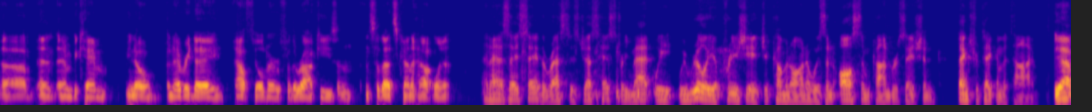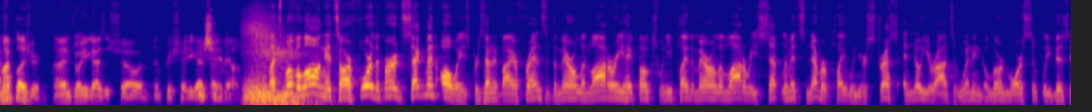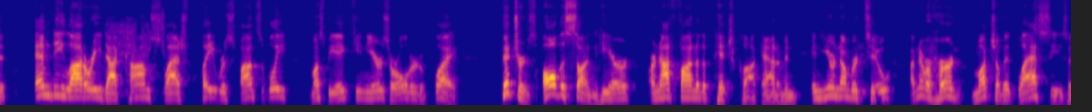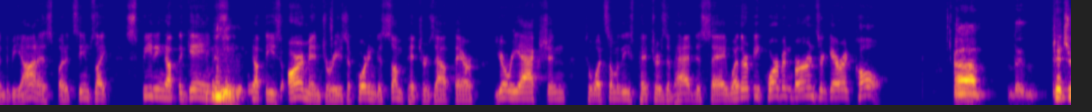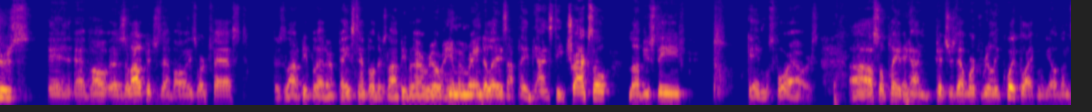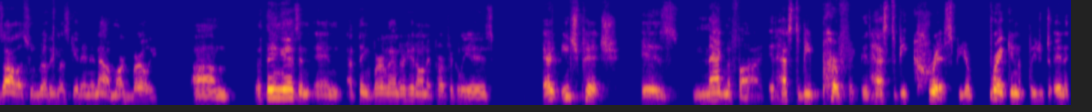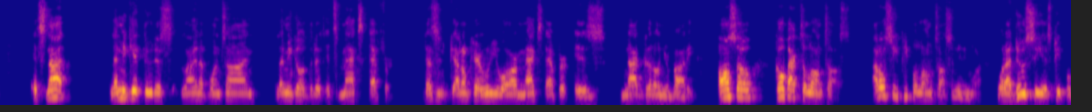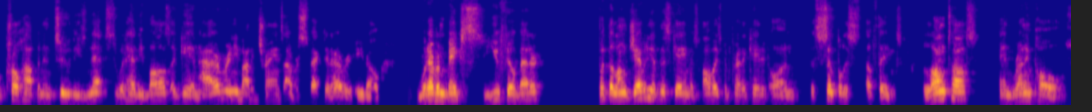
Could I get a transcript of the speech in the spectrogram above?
um, and and became you know an everyday outfielder for the Rockies, and and so that's kind of how it went. And as I say, the rest is just history. Matt, we we really appreciate you coming on. It was an awesome conversation. Thanks for taking the time. Yeah, my pleasure. I enjoy you guys' show and, appreciate you guys Appreciate having. Let's move along. It's our For the Birds segment, always presented by our friends at the Maryland Lottery. Hey, folks, when you play the Maryland Lottery, set limits, never play when you're stressed, and know your odds of winning. To learn more, simply visit mdlottery.com slash play responsibly. Must be 18 years or older to play. Pitchers, all the sun here, are not fond of the pitch clock, Adam. And in year number two, I've never heard much of it last season, to be honest, but it seems like speeding up the game, speeding up these arm injuries, according to some pitchers out there. Your reaction to what some of these pitchers have had to say, whether it be Corbin Burnes or Gerrit Cole? Um, the pitchers eh, have all, there's a lot of pitchers that have always worked fast. There's a lot of people that are pace tempo. There's a lot of people that are real human rain delays. I played behind Steve Trachsel. Love you, Steve. Game was four hours. Uh, I also played behind pitchers that worked really quick, like Miguel Gonzalez, who really let's get in and out. Mark Buehrle. Um, the thing is, and and I think Verlander hit on it perfectly, is each pitch is magnified. It has to be perfect. It has to be crisp. You're breaking the. you're and it- It's not. Let me get through this lineup one time. Let me go through this. It's max effort. Doesn't I don't care who you are. Max effort is not good on your body. Also, go back to long toss. I don't see people long tossing anymore. What I do see is people crow hopping into these nets with heavy balls. Again, however anybody trains, I respect it. However, you know, whatever makes you feel better. But the longevity of this game has always been predicated on the simplest of things long toss and running poles.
